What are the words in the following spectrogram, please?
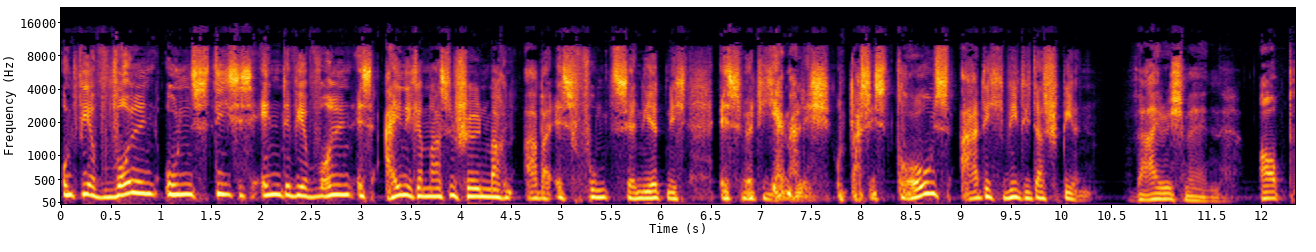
Und wir wollen uns dieses Ende, wir wollen es einigermaßen schön machen, aber es funktioniert nicht. Es wird jämmerlich. Und das ist großartig, wie die das spielen. The Irishman ab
